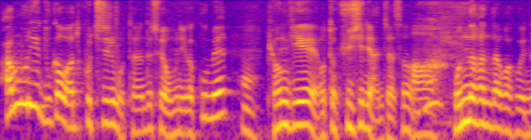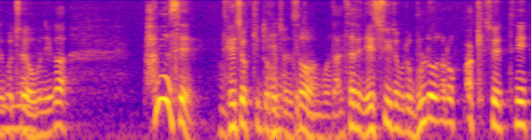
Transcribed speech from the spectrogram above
아무리 누가 와도 고치지를 못하는데 저희 어머니가 꿈에 어. 변기에 어떤 귀신이 앉아서 아. 못 나간다고 하고 있는 걸 저희 어머니가 밤새 대적기도 대적기도 한 하면서. 나사렛 예수 이름으로 물러가라고 빡 해서 했더니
